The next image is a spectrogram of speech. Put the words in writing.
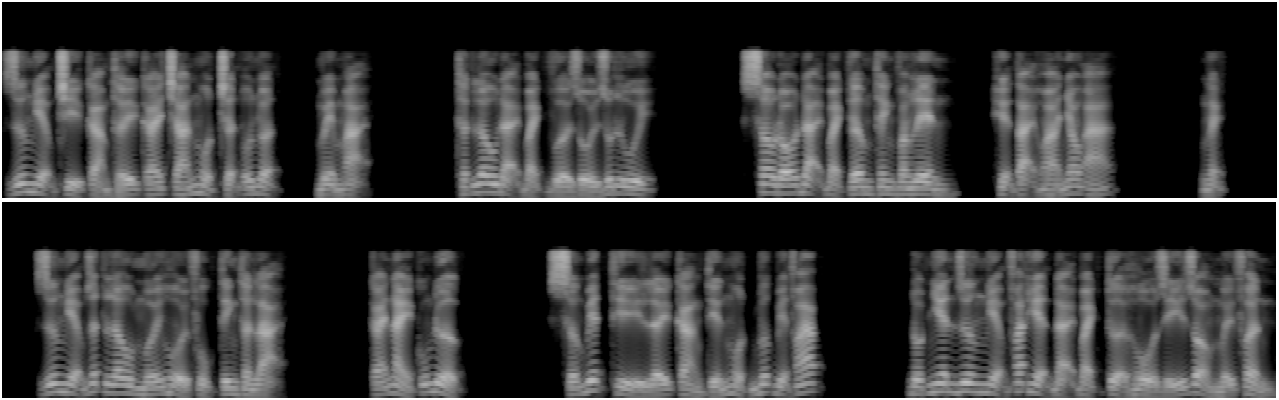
Dương Niệm chỉ cảm thấy cái chán một trận ôn nhuận, mềm mại. Thật lâu đại bạch vừa rồi rút lui. Sau đó đại bạch âm thanh vang lên, hiện tại hòa nhau á. Dương Niệm rất lâu mới hồi phục tinh thần lại. Cái này cũng được. Sớm biết thì lấy càng tiến một bước biện pháp. Đột nhiên Dương Niệm phát hiện đại bạch tựa hồ dí dỏm mấy phần,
